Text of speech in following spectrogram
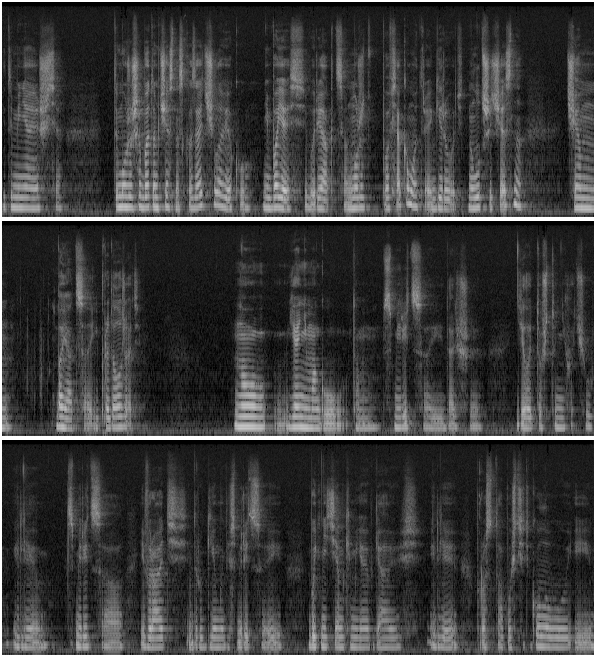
и ты меняешься, ты можешь об этом честно сказать человеку, не боясь его реакции. Он может по-всякому отреагировать, но лучше честно, чем бояться и продолжать. Но я не могу там смириться и дальше делать то, что не хочу, или смириться и врать другим, или смириться и быть не тем, кем я являюсь, или просто опустить голову и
